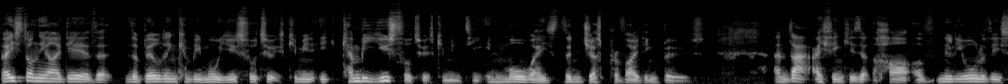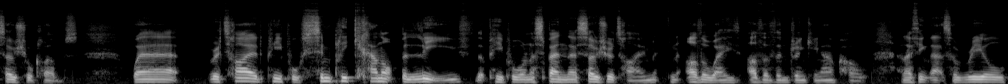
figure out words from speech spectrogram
based on the idea that the building can be more useful to its community, it can be useful to its community in more ways than just providing booze. And that, I think, is at the heart of nearly all of these social clubs, where retired people simply cannot believe that people want to spend their social time in other ways other than drinking alcohol. And I think that's a real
